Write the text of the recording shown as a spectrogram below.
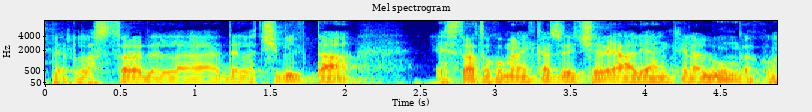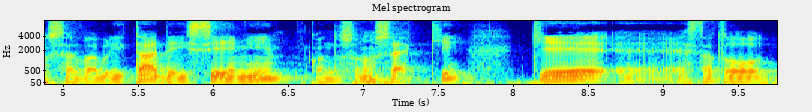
per la storia della, della civiltà è stato, come nel caso dei cereali, anche la lunga conservabilità dei semi quando sono secchi, che eh, è stato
